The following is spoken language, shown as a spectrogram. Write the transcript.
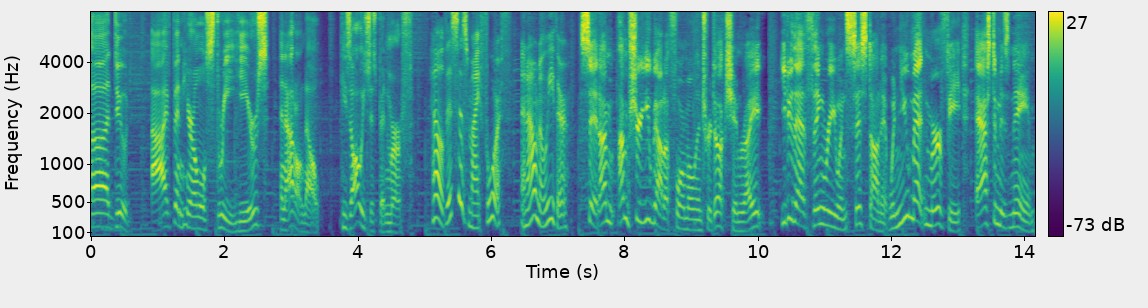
Uh, dude, I've been here almost three years, and I don't know. He's always just been Murph. Hell, this is my fourth, and I don't know either. Sid, I'm, I'm sure you got a formal introduction, right? You do that thing where you insist on it. When you met Murphy, asked him his name,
